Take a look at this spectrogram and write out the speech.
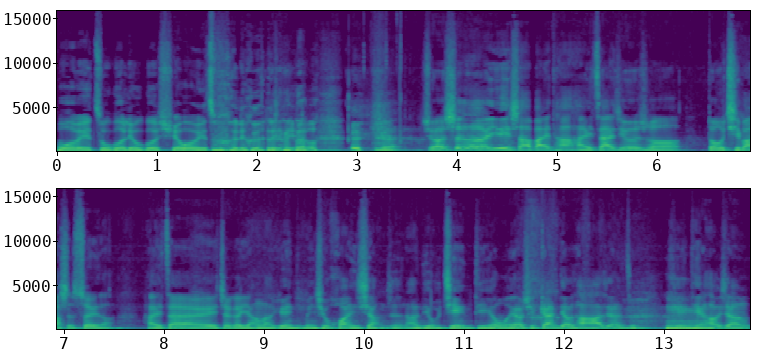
我为祖国流过血，我为祖国流过泪那种。主要主要是呢，伊丽莎白她还在，就是说都七八十岁了，还在这个养老院里面去幻想着哪里有间谍，我要去干掉他这样子，天天好像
